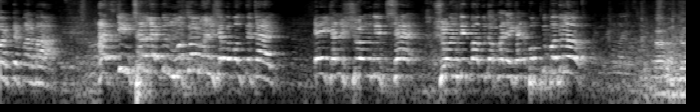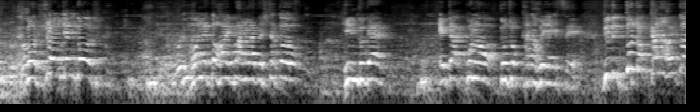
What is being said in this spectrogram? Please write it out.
করতে পারবা। আজকে ইনশাল্লাহ একজন মুসলমান হিসেবে বলতে চাই এইখানে সুরঞ্জিত সুরঞ্জিত বাবু যখন এখানে বক্তব্য দিল ঘোষ ঘোষ মনে তো হয় বাংলাদেশটা তো হিন্দুদের, এটা কোন দুজকখানা হয়ে গেছে। যদি দুজকখানা হইতো,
